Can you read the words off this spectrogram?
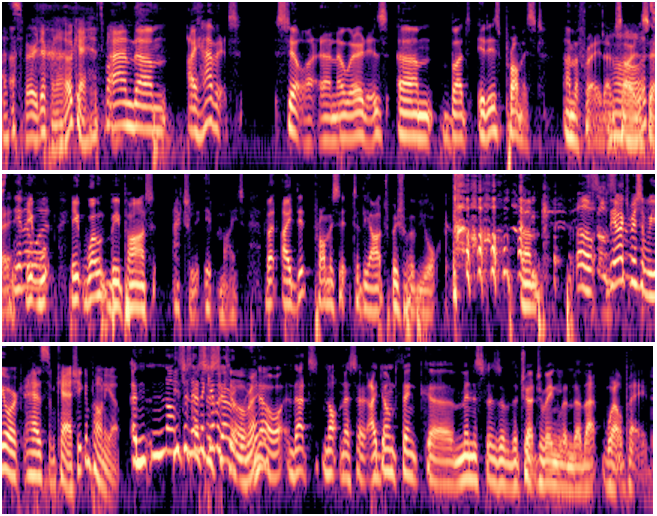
That's very different. Okay, that's fine. And um, I have it still. I, I know where it is, um, but it is promised. I'm afraid. I'm sorry to say. you know it, what? it won't be part. Actually, it might. But I did promise it to the Archbishop of York. well, the Archbishop of York has some cash. He can pony up. And not He's just gonna give it to necessarily. him, right? No, that's not necessary. I don't think uh, ministers of the Church of England are that well paid.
